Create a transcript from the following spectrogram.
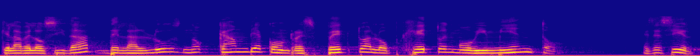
que la velocidad de la luz no cambia con respecto al objeto en movimiento. Es decir,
